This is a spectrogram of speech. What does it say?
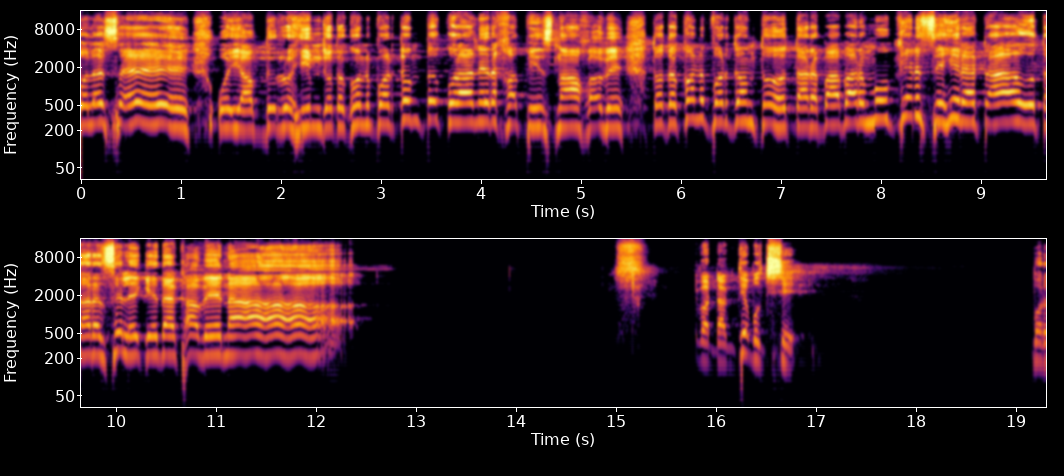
বলেছে, ওই আব্দুর রহিম যতক্ষণ পর্যন্ত কোরআনের হাফিজ না হবে, ততক্ষণ পর্যন্ত তার বাবার মুখের চেহারাটাও তার ছেলেকে দেখাবে না। এবার ডাক দিয়ে বলছে, বড়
